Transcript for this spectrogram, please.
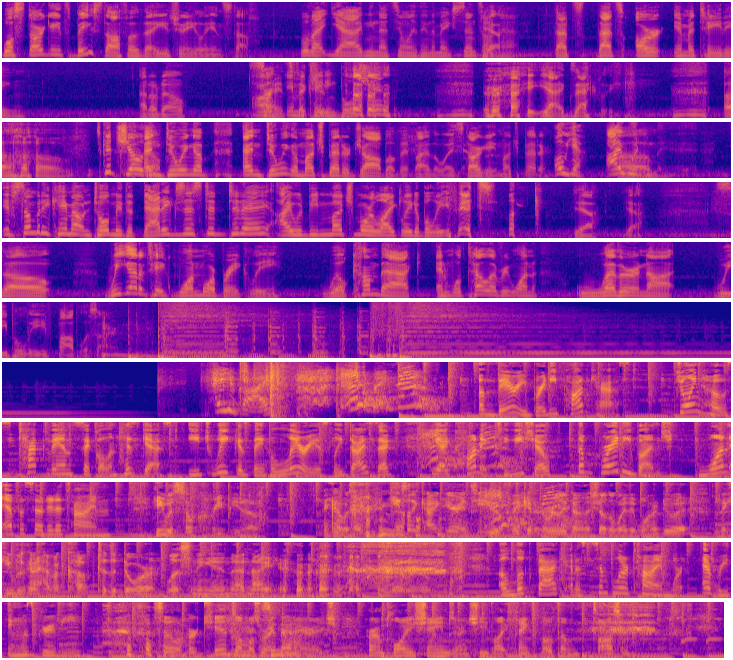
Well, Stargate's based off of the ancient alien stuff. well that yeah, I mean that's the only thing that makes sense Yeah. on that. That's that's art imitating. I don't know. Art science imitating fiction. bullshit. right? Yeah, exactly. Um, It's a good show though. and doing a and doing a much better job of it. By the way, Stargate much better. oh yeah, I would Um, if somebody came out and told me that that existed today, I would be much more likely to believe it. like Yeah, yeah. So we got to take one more break, Lee. We'll come back and we'll tell everyone whether or not we believe Bob Lazar. Hey, you guys. Oh, my nose! a very Brady podcast. Join host Tack Van Sickle and his guest each week as they hilariously dissect the iconic TV show The Brady Bunch, one episode at a time. He was so creepy, though. That guy was like, he's like, I guarantee you, if they could have really done the show the way they want to do it, like he was gonna have a cup to the door, listening in that night in their room. A look back at a simpler time where everything was groovy. so her kids almost wreck her marriage. Her employee shames her, and she like thanks both of them. It's awesome.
